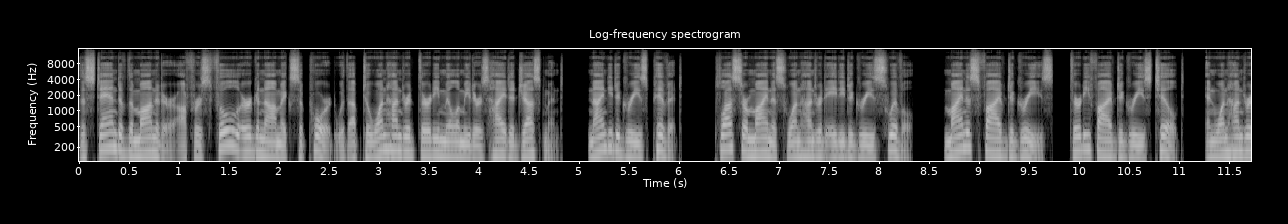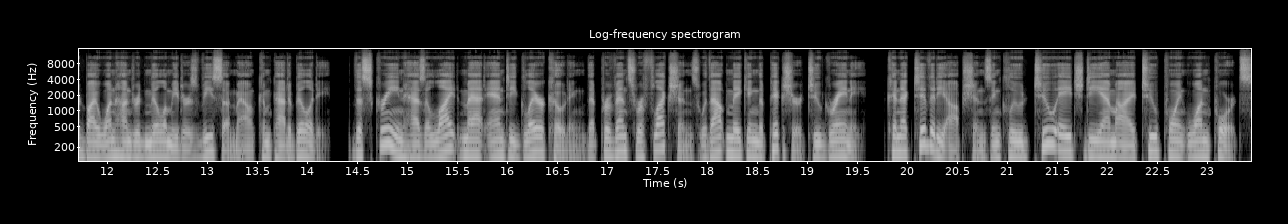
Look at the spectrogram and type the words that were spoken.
The stand of the monitor offers full ergonomic support with up to 130mm height adjustment, 90 degrees pivot, plus or minus 180 degrees swivel, minus 5 degrees, 35 degrees tilt, and 100 by 100 mm VESA mount compatibility. The screen has a light matte anti-glare coating that prevents reflections without making the picture too grainy. Connectivity options include two HDMI 2.1 ports,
